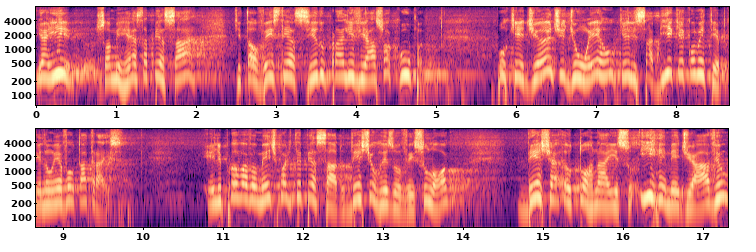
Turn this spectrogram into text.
E aí só me resta pensar que talvez tenha sido para aliviar sua culpa. Porque diante de um erro que ele sabia que ia cometer, porque ele não ia voltar atrás. Ele provavelmente pode ter pensado: deixa eu resolver isso logo, deixa eu tornar isso irremediável,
